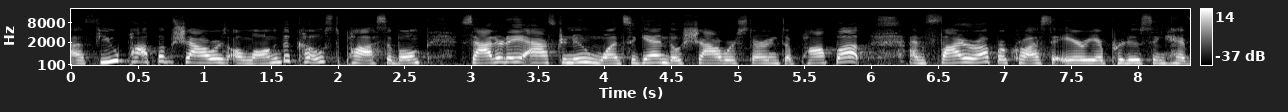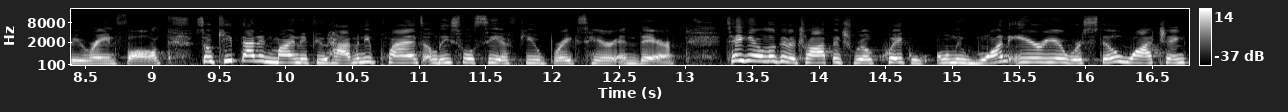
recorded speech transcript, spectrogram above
A few pop-up showers along the coast possible possible. Saturday afternoon, once again, those showers starting to pop up and fire up across the area, producing heavy rainfall. So keep that in mind if you have any plans. At least we'll see a few breaks here and there. Taking a look at the tropics real quick, only one area we're still watching.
